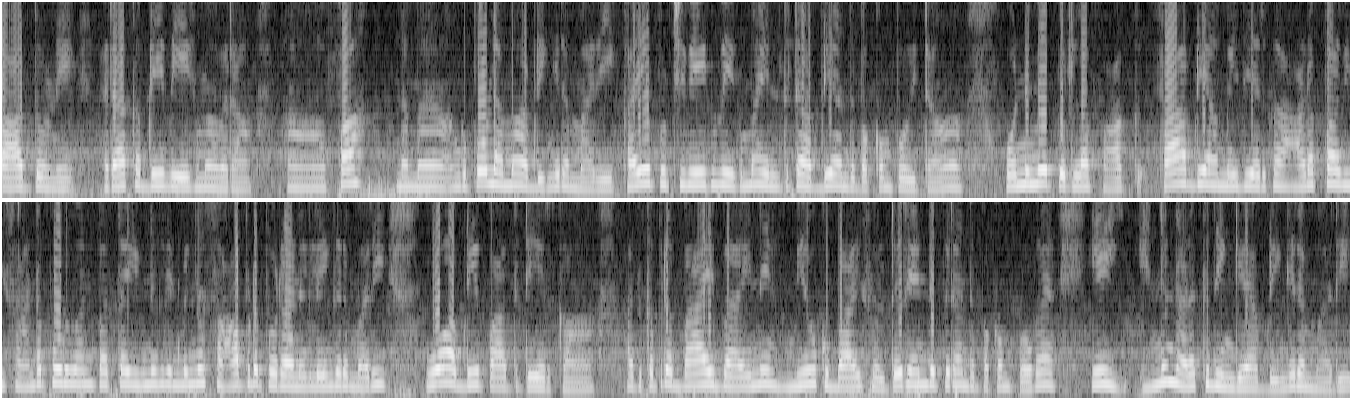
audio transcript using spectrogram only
பார்த்தோன்னே ராக் அப்படியே வேகமாக வரான். ஃபா நம்ம அங்கே போகலாமா அப்படிங்கிற மாதிரி கையை பிடிச்சி வேக வேகமாக இழுத்துட்டு அப்படியே அந்த பக்கம் போயிட்டான். ஒன்றுமே புரியல ஃபாக்கு. ஃபா அப்படியே அமைதியாக இருக்கா. அடப்பாவி சண்டை போடுவான்னு பார்த்தா இவனுக்கு ரெண்டு பேரும் சாப்பிட போகிறானுங்களேங்கிற மாதிரி ஓ அப்படியே பார்த்துட்டே இருக்கான். அதுக்கப்புறம் பாய் பாய்னு மியூக்கு பாய் சொல்லிட்டு ரெண்டு பேரும் அந்த பக்கம் போக ஏய் என்ன நடக்குது இங்கே? அப்படிங்கிற மாதிரி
